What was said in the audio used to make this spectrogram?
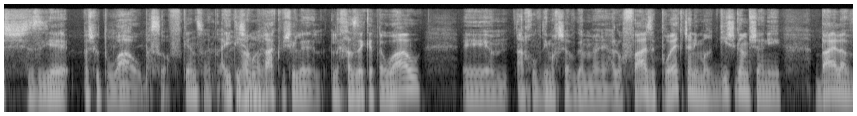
שזה יהיה פשוט וואו בסוף, כן? זאת אומרת, הייתי שם רק בשביל לחזק את הוואו. אה, אנחנו עובדים עכשיו גם אה, על הופעה, זה פרויקט שאני מרגיש גם שאני בא אליו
